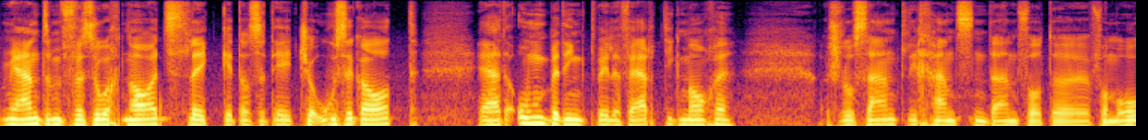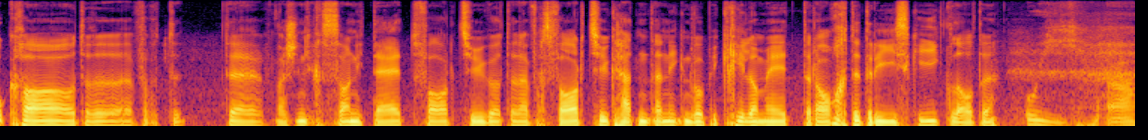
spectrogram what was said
wir haben ihm versucht nahezulegen, dass er dort schon rausgeht. Er wollte unbedingt fertig machen. Schlussendlich haben sie ihn dann von der, vom OK oder der, wahrscheinlich das Sanitätsfahrzeug oder einfach das Fahrzeug hat dann irgendwo bei Kilometer 38 eingeladen. Ui, ah,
